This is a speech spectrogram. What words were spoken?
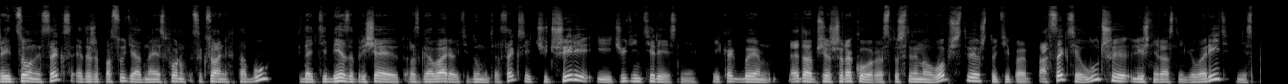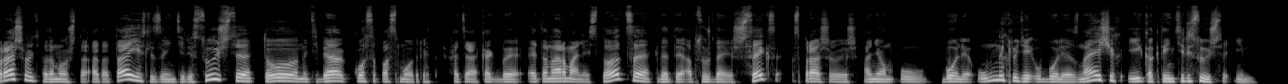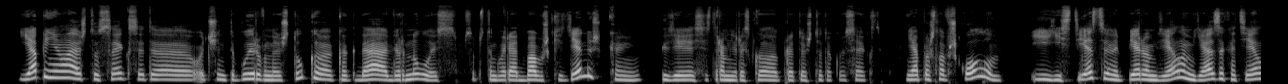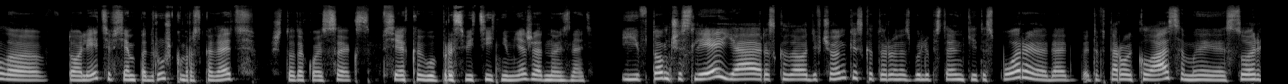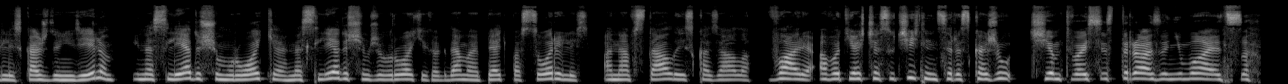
Традиционный секс — это же, по сути, одна из форм сексуальных табу, когда тебе запрещают разговаривать и думать о сексе чуть шире и чуть интереснее. И как бы это вообще широко распространено в обществе, что типа о сексе лучше лишний раз не говорить, не спрашивать, потому что а-та-та, если заинтересуешься, то на тебя косо посмотрят. Хотя как бы это нормальная ситуация, когда ты обсуждаешь секс, спрашиваешь о нем у более умных людей, у более знающих, и как ты интересуешься им. Я поняла, что секс — это очень табуированная штука, когда вернулась, собственно говоря, от бабушки с дедушкой, где сестра мне рассказала про то, что такое секс. Я пошла в школу, и, естественно, первым делом я захотела в туалете всем подружкам рассказать, что такое секс. Всех как бы просветить, не мне же одной знать. И в том числе я рассказала девчонке, с которой у нас были постоянно какие-то споры, да, это второй класс, и мы ссорились каждую неделю. И на следующем уроке, на следующем же уроке, когда мы опять поссорились, она встала и сказала, «Варя, а вот я сейчас учительнице расскажу, чем твоя сестра занимается».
